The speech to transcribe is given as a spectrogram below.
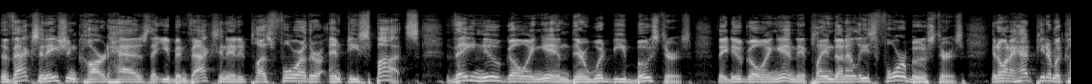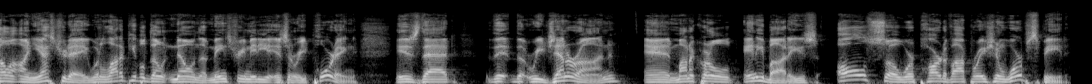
the vaccination card has that you've been vaccinated plus four other empty spots. They knew going in there would be boosters. They knew going in they planned on at least four boosters. You know, when I had Peter McCullough on yesterday, what a lot of people don't know and the mainstream media isn't reporting is that the, the Regeneron and monoclonal antibodies also were part of Operation Warp Speed.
